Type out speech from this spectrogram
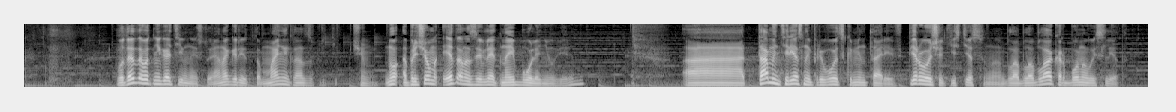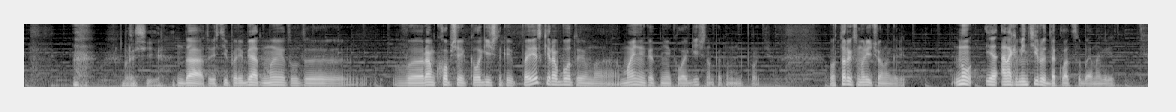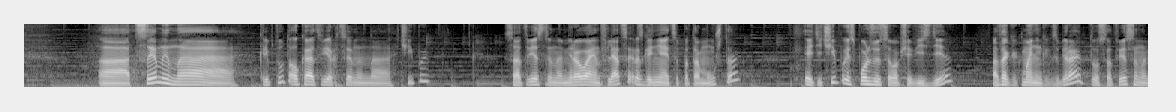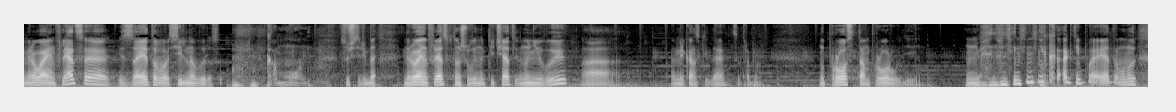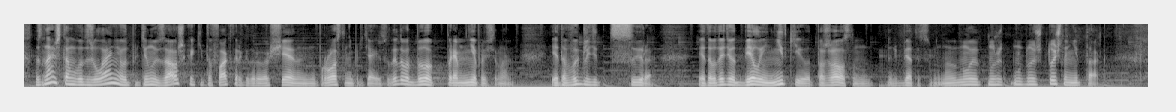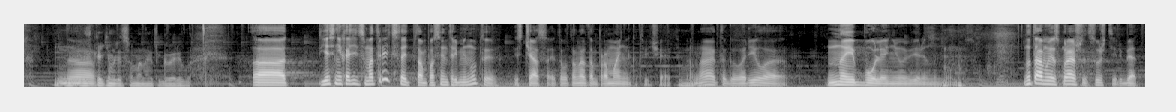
Вот это вот негативная история. Она говорит, там, майнинг надо запретить. Почему? Ну, а причем это она заявляет наиболее неуверенно. А, там интересные приводятся комментарии. В первую очередь, естественно, бла-бла-бла, карбоновый след. В России. Да, то есть, типа, ребят, мы тут э, в рамках общей экологичной повестки работаем, а майнинг это не экологично, поэтому мы против. Во-вторых, смотри, что она говорит. Ну, и она комментирует доклад ЦБ, она говорит. «А, цены на крипту толкают вверх цены на чипы. Соответственно, мировая инфляция разгоняется потому, что эти чипы используются вообще везде, а так как майнинг их забирает, то, соответственно, мировая инфляция из-за этого сильно выросла. Come on. Слушайте, ребят, мировая инфляция, потому что вы напечатали, ну не вы, а американский, да, Центробанк. Ну, просто там прорву денег. Ну, не- ну, ни- никак не поэтому. Ну, знаешь, там вот желание вот притянуть за уши какие-то факторы, которые вообще ну, просто не притягиваются. Вот это вот было прям непрофессионально. И это выглядит сыро. Это вот эти вот белые нитки, вот, пожалуйста, ну, ребята, ну, ну, это, ну, ну, ну, ж точно не так. Да. С каким лицом она это говорила? А, если не хотите смотреть, кстати, там последние три минуты из часа, это вот она там про майнинг отвечает. Она это говорила наиболее неуверенным образом. Ну, там ее спрашивают, слушайте, ребят,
